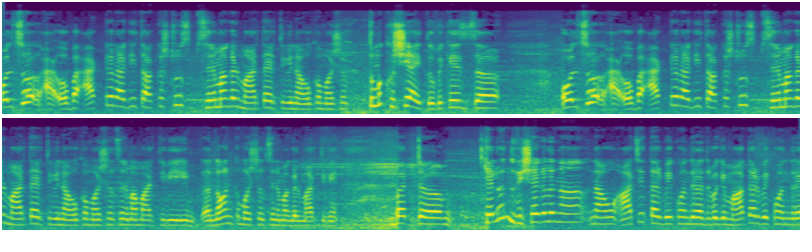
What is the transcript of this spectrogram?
ಆಲ್ಸೋ ಒಬ್ಬ ಆ್ಯಕ್ಟರ್ ಆಗಿ ಸಾಕಷ್ಟು ಸಿನಿಮಾಗಳು ಮಾಡ್ತಾ ಇರ್ತೀವಿ ನಾವು ಕಮರ್ಷಿಯಲ್ ತುಂಬ ಖುಷಿ ಆಯಿತು ಬಿಕಾಸ್ ಆಲ್ಸೋ ಒಬ್ಬ ಆ್ಯಕ್ಟರ್ ಆಗಿ ಸಾಕಷ್ಟು ಸಿನಿಮಾಗಳು ಮಾಡ್ತಾ ಇರ್ತೀವಿ ನಾವು. ಕಮರ್ಷಿಯಲ್ ಸಿನಿಮಾ ಮಾಡ್ತೀವಿ ನಾನ್ ಕಮರ್ಷಿಯಲ್ ಸಿನಿಮಾಗಳು ಮಾಡ್ತೀವಿ. ಬಟ್ ಕೆಲವೊಂದು ವಿಷಯಗಳನ್ನ ನಾವು ಆಚೆ ತರಬೇಕು ಅಂದರೆ, ಅದ್ರ ಬಗ್ಗೆ ಮಾತಾಡಬೇಕು ಅಂದರೆ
